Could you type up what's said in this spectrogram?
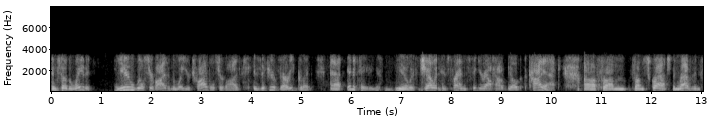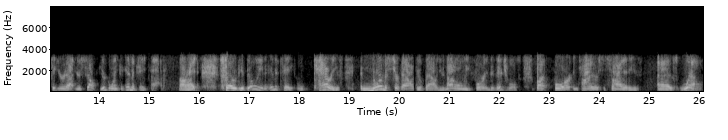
And so the way that you will survive and the way your tribe will survive is if you're very good at imitating. If, you know, if Joe and his friends figure out how to build a kayak uh, from from scratch, then rather than figure it out yourself, you're going to imitate that. All right. So the ability to imitate carries enormous survival value, not only for individuals, but for entire societies as well.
